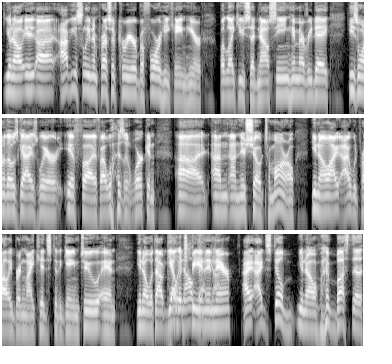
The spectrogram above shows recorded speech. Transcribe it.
You know, it, uh, obviously an impressive career before he came here, but like you said, now seeing him every day, he's one of those guys where if uh, if I wasn't working uh, on on this show tomorrow, you know, I I would probably bring my kids to the game too, and you know, without Yelich being in guy. there. I, I'd still, you know, bust the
